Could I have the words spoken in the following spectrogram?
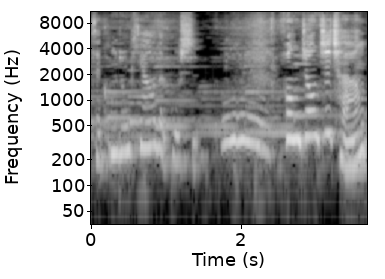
在空中飘的故事。嗯，《风中之城》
